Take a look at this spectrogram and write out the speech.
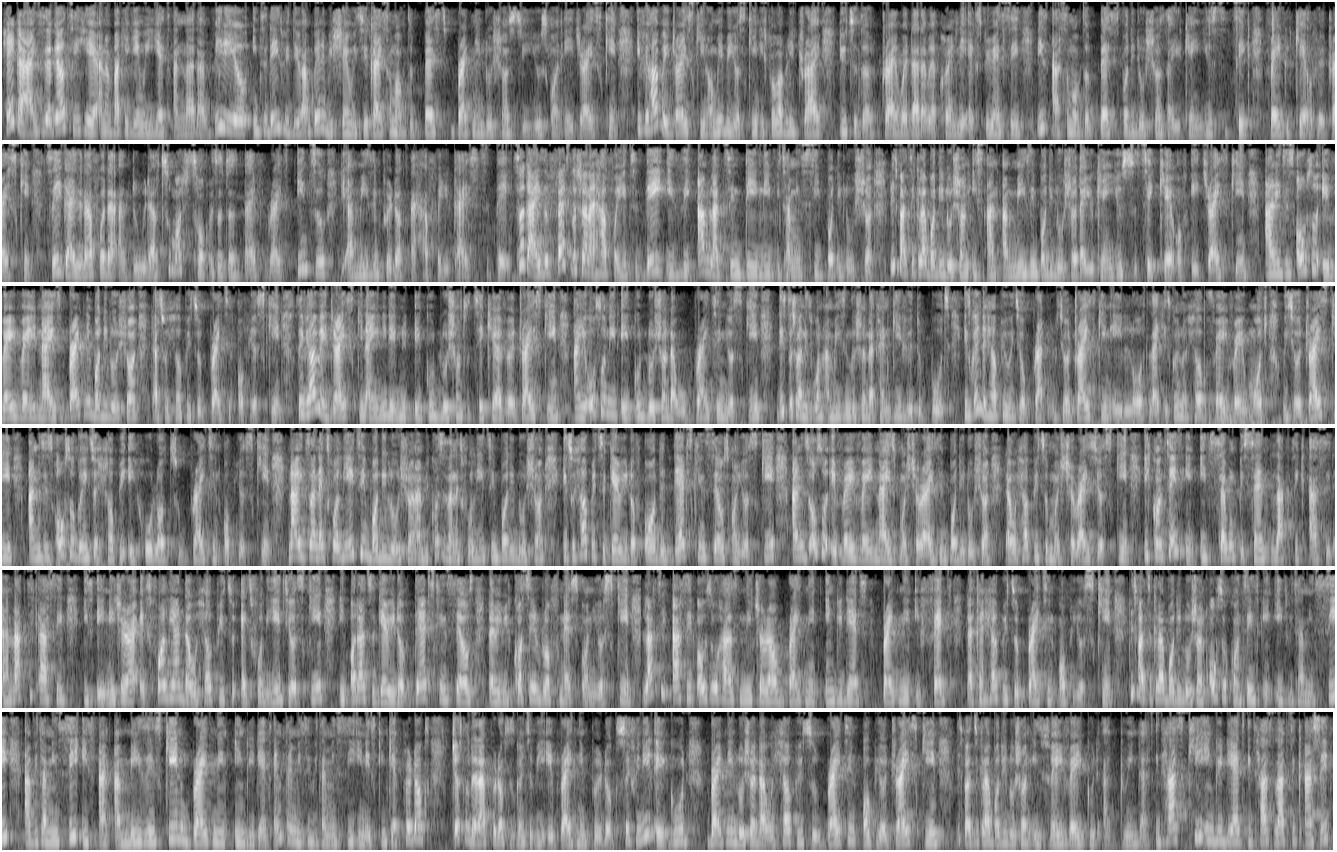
hey guys it's your girl t here and i'm back again with yet another video. In today's video i'm going to be sharing with you guys some of the best brightening lotions to use on a dry skin. If you have a dry skin or maybe your skin is probably dry due to the dry weather that we're currently experiencing these are some of the best body lotions that you can use to take very good care of your dry skin. So you guys without further ado without too much talk let's just dive right into the amazing products i have for you guys today. So guys the first lotion i have for you today is the amlactin daily vitamin c body lotion. This particular particular body lotion is an amazing body lotion that you can use to take care of a dry skin. And it is also a very very nice brightening body lotion that will help you to brighten up your skin. So if you have a dry skin and you need a, a good lotion to take care of your dry skin and you also need a good lotion that will brighten your skin this lotion is one amazing lotion that can give you the both. It's going to help you with your with your dry skin a lot. Like it's going to help very very much with your dry skin and it is also going to help you a whole lot to brighten up your skin. Now it's an exfoliating body lotion and because it's an exfoliating body lotion. It will help you to get rid of all the dead skin cells on your skin and it's also a very very nice moisturizing body lotion that will help you to moisturize your skin. It contains in it seven percent lactic acid and lactic acid is a natural exfoliant that will help you to exfoliate your skin in order to get rid of dead skin cells that may be causing roughness on your skin. Lactic acid also has natural brightening ingredients brightening effect that can help you to brighten up your skin. This particular body lotion also contains in it vitamin c and vitamin c is an amazing skin brightening ingredient. Anytime you see vitamin c in a skincare product just know that that product is going to be a brightening product. So if you need a good brightening lotion that will help you to brighten up your dry skin this particular body lotion is very very good at doing that. It has key ingredients. It has lactic acid.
